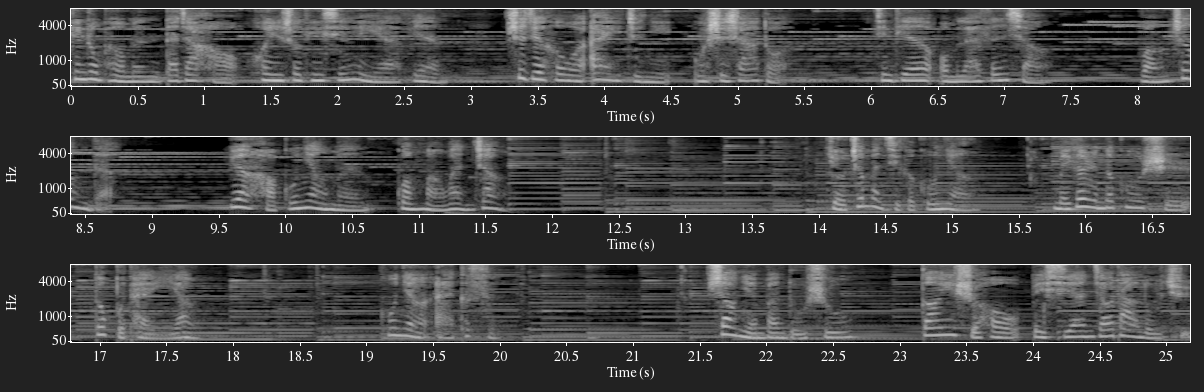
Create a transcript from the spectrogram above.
听众朋友们，大家好，欢迎收听心理 FM，世界和我爱着你，我是沙朵。今天我们来分享王正的《愿好姑娘们光芒万丈》。有这么几个姑娘，每个人的故事都不太一样。姑娘 X，少年班读书，高一时候被西安交大录取，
